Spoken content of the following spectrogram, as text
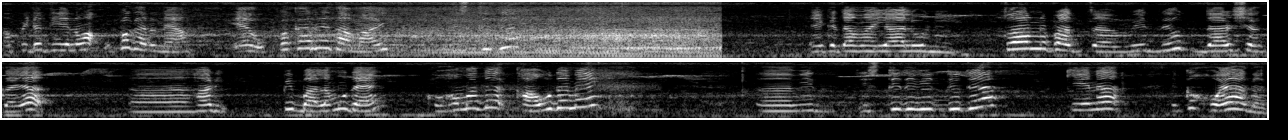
අපිට තියෙනවා උපකරණයක්. ඒ උපකරණය තමයි ස්ථිති ඒක තමයි යාළුවනේ ස්වර්ණපත්‍ර විද්‍යුත් දර්ශකය අ, හරි. අපි බලමු දැන් කොහොමද කවුද මේ අ, විද්- ස්ථිති විද්‍යුතය කියන එක හොයාගත්තේ?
